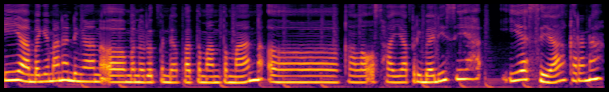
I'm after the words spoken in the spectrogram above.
Iya, bagaimana dengan uh, menurut pendapat teman-teman? Uh, kalau saya pribadi sih yes ya, karena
